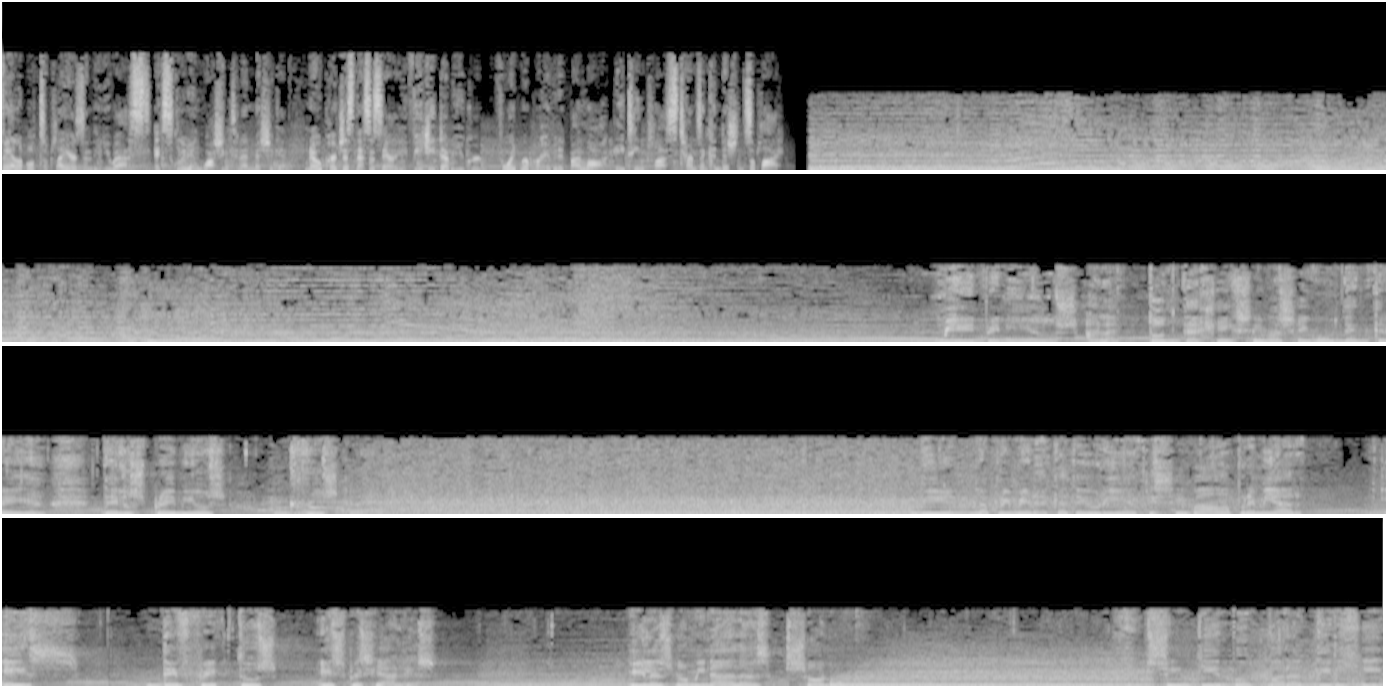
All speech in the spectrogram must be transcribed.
Available to players in the U.S., excluding Washington and Michigan. No purchase necessary. VGW Group. Void where prohibited by law. 18 plus. Terms and conditions apply. Bienvenidos a la tontagésima segunda entrega de los premios Rosca. Bien, la primera categoría que se va a premiar es defectos especiales. Y las nominadas son Sin tiempo para dirigir,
